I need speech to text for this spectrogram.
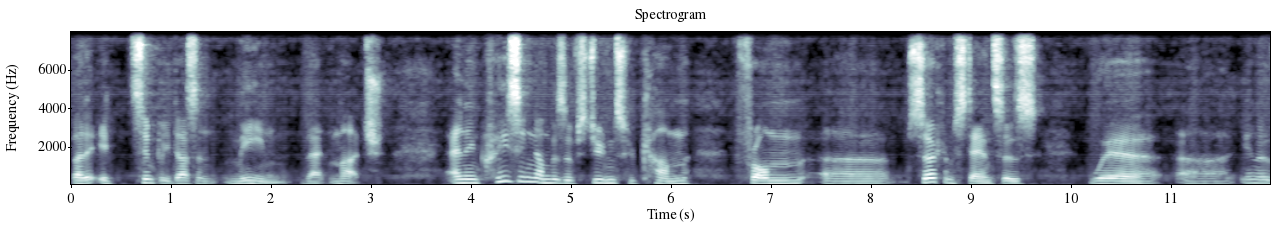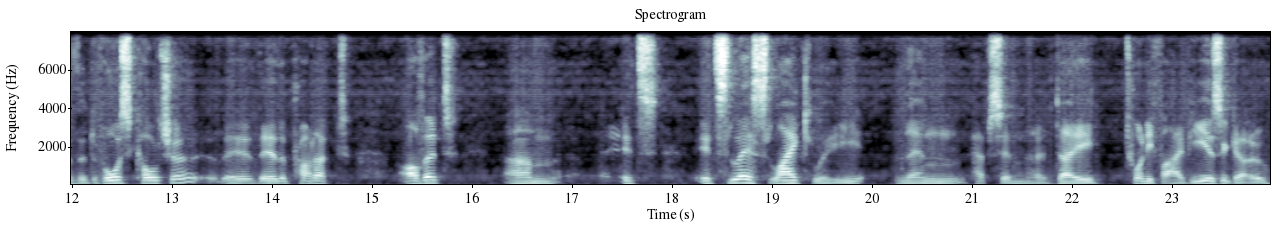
but it simply doesn't mean that much. And increasing numbers of students who come from uh, circumstances where uh, you know the divorce culture they're, they're the product of it. Um, it's it's less likely than perhaps in a day 25 years ago,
